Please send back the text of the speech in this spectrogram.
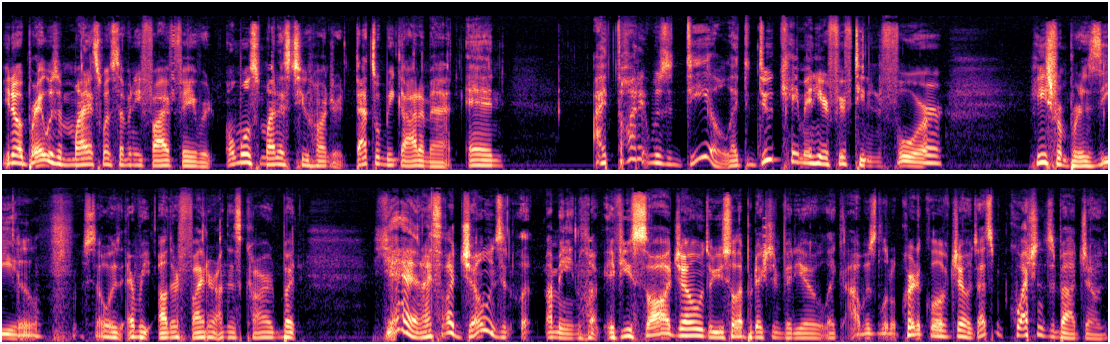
you know, Abreu was a minus 175 favorite, almost minus 200. That's what we got him at. And I thought it was a deal. Like, the dude came in here 15 and 4. He's from Brazil. So is every other fighter on this card. But yeah, and I saw Jones. And I mean, look, if you saw Jones or you saw that prediction video, like I was a little critical of Jones. I had some questions about Jones.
